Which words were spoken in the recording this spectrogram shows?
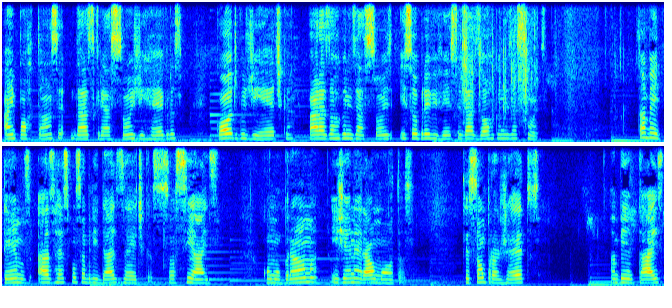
a importância das criações de regras, códigos de ética para as organizações e sobrevivência das organizações. Também temos as responsabilidades éticas sociais, como Brahma e General Motors, que são projetos ambientais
